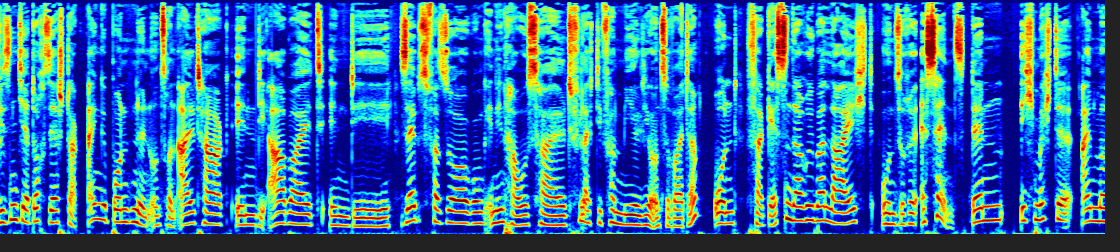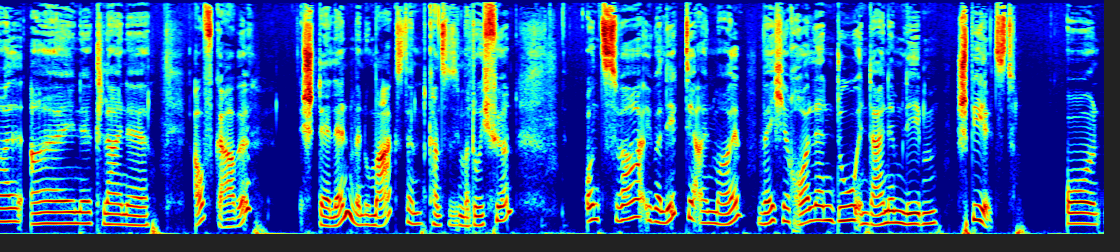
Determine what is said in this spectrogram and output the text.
Wir sind ja doch sehr stark eingebunden in unseren Alltag, in die Arbeit, in die Selbstversorgung, in den Haushalt, vielleicht die Familie und so weiter und vergessen darüber leicht unsere Essenz. Denn ich möchte einmal eine kleine Aufgabe stellen. Wenn du magst, dann kannst du sie mal durchführen. Und zwar überleg dir einmal, welche Rollen du in deinem Leben spielst. Und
